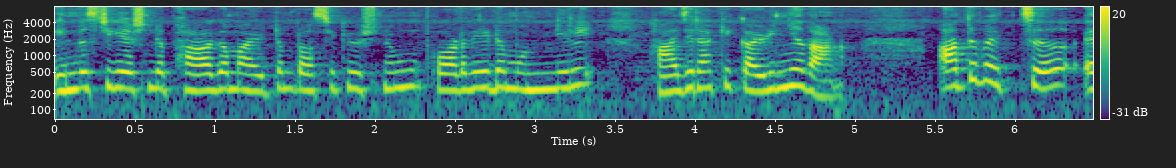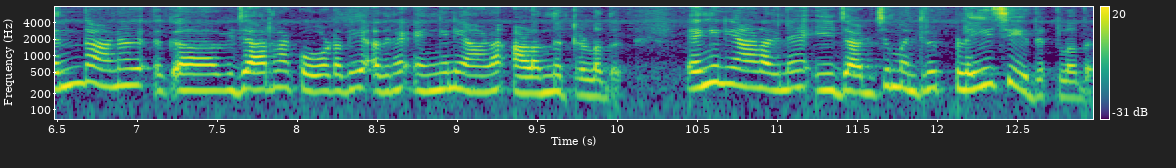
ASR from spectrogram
ഇൻവെസ്റ്റിഗേഷന്റെ ഭാഗമായിട്ടും പ്രോസിക്യൂഷനും കോടതിയുടെ മുന്നിൽ ഹാജരാക്കി കഴിഞ്ഞതാണ്. അത് വെച്ച് എന്താണ് വിചാരണ കോടതി അതിനെ എങ്ങനെയാണ് അളന്നിട്ടുള്ളത്? എങ്ങനെയാണ് അതിനെ ഈ ജഡ്ജ്മെന്റിൽ പ്ലേ ചെയ്തിട്ടുള്ളത്?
